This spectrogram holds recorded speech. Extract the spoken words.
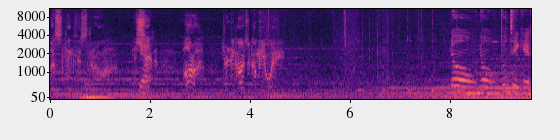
Let's think this through. Yeah. Shit. Lara, Trinity guards are coming your way. No, no, don't take it.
